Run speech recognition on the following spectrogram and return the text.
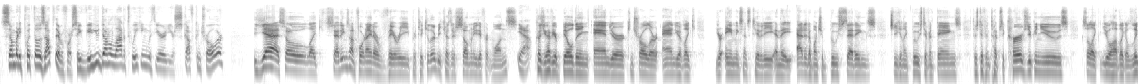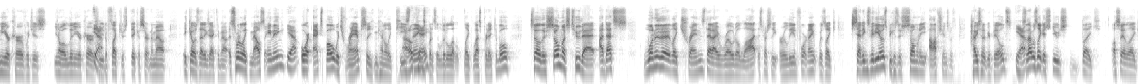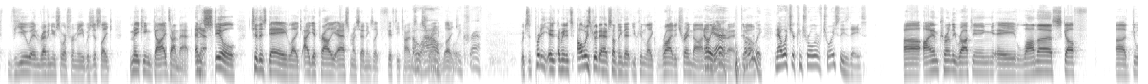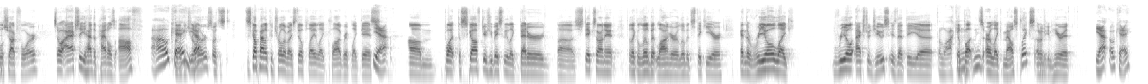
somebody put those up there before. So, have you done a lot of tweaking with your, your Scuff controller? Yeah, so like settings on Fortnite are very particular because there's so many different ones. Yeah. Because you have your building and your controller and you have like your aiming sensitivity and they added a bunch of boost settings so you can like boost different things. There's different types of curves you can use. So like you'll have like a linear curve, which is, you know, a linear curve. Yeah. So you deflect your stick a certain amount. It goes that exact amount. It's sort of like mouse aiming. Yeah. Or Expo, which ramps so you can kind of like tease Oh, things, but it's a little like less predictable. So there's so much to that. That's one of the like trends that I wrote a lot, especially early in Fortnite, was like settings videos because there's so many options with how you set up your builds. Yeah. So that was like a huge like I'll say like view and revenue source for me was just like making guides on that. And Yeah. still to this day, like I get probably asked for my settings like 50 times Oh, in the wow. stream. Like Holy crap. which is pretty I mean it's always good to have something that you can like ride a trend on Oh, on the yeah. internet. you know? totally. Now, what's your controller of choice these days? Uh, I am currently rocking a Llama Scuff uh, DualShock 4. So I actually had the paddles off Oh, of okay. Yeah. controller. So it's, it's a Scuff paddle controller, but I still play like claw grip like this. Yeah. Um, but the Scuff gives you basically like better uh, sticks on it. They're like a little bit longer, a little bit stickier. And the real like real extra juice is that the uh, The the buttons are like mouse clicks. I don't know if you can hear it. yeah. Okay.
